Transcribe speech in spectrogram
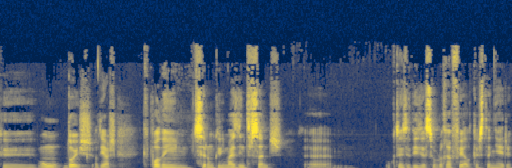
que, um, dois, aliás, que podem ser um bocadinho mais interessantes. Uh, o que tens a dizer sobre Rafael Castanheira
